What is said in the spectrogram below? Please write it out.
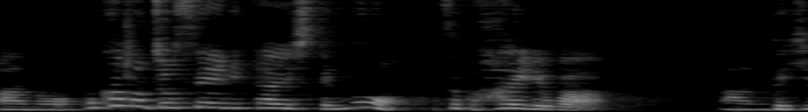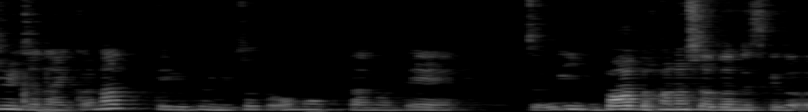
あの、他の女性に対しても、すごく配慮ができるんじゃないかなっていうふうにちょっと思ったので、バーッと話しちゃったんですけど、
